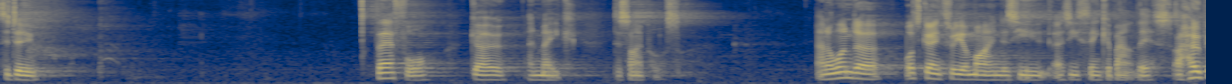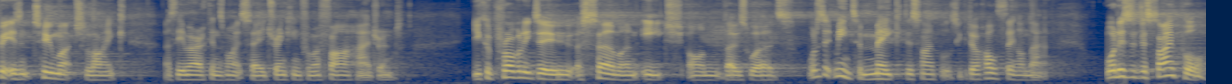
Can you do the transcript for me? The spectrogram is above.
to do. Therefore, go and make disciples. And I wonder what's going through your mind as you, as you think about this. I hope it isn't too much like, as the Americans might say, drinking from a fire hydrant. You could probably do a sermon each on those words. What does it mean to make disciples? You could do a whole thing on that. What is a disciple?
